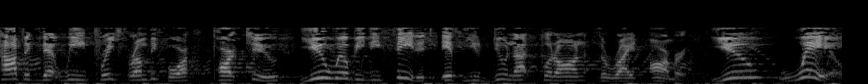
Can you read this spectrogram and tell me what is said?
topic that we preached from before, part two, you will be defeated if you do not put on the right armor. You will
